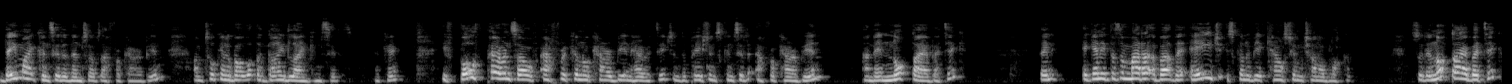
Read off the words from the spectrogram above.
they might consider themselves Afro-Caribbean. I'm talking about what the guideline considers. Okay, if both parents are of African or Caribbean heritage and the patient's considered Afro-Caribbean and they're not diabetic, then again it doesn't matter about their age. It's going to be a calcium channel blocker. So they're not diabetic,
